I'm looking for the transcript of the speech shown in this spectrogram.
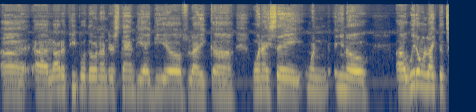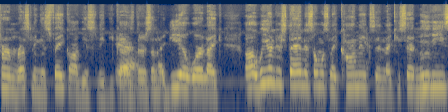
uh, a lot of people don't understand the idea of like uh, when i say when you know uh, we don't like the term wrestling is fake obviously because Yeah. there's an idea where like uh, we understand it's almost like comics and like you said movies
